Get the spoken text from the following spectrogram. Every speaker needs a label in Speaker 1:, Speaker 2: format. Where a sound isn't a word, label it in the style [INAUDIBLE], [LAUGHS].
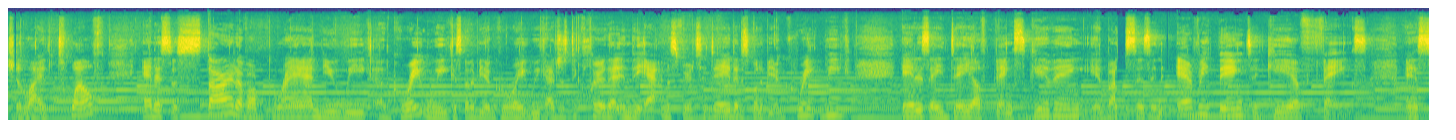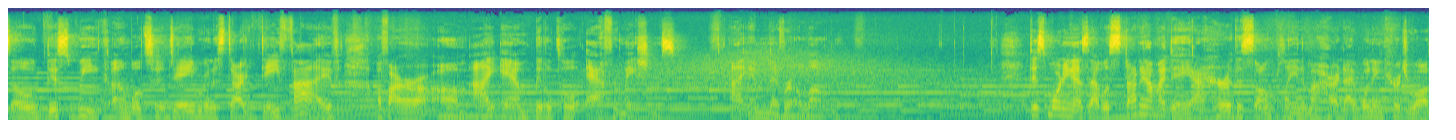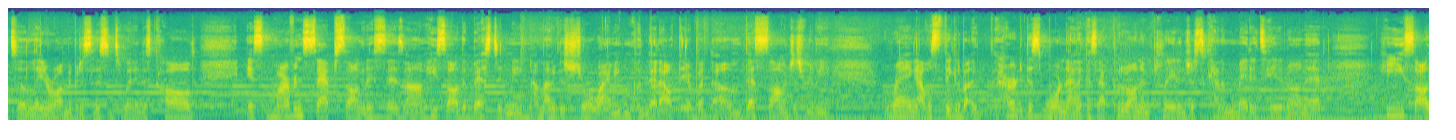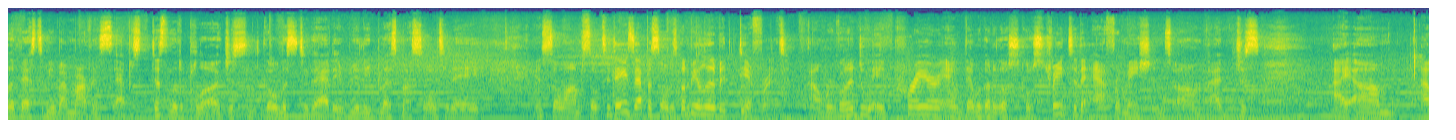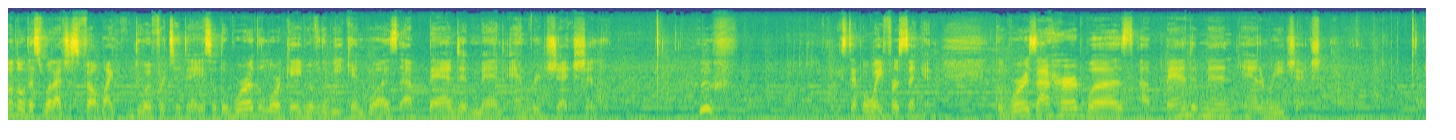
Speaker 1: July 12th, and it's the start of a brand new week, a great week. It's going to be a great week. I just declare that in the atmosphere today that it's going to be a great week. It is a day of Thanksgiving. It says in everything to give thanks. And so this week, um, well, today we're going to start day five of our um, I Am Biblical Affirmations. I am never alone. This morning, as I was starting out my day, I heard this song playing in my heart. I want to encourage you all to later on maybe just listen to it. And it's called, it's Marvin Sapp's song, and it says, um, He saw the best in me. I'm not even sure why I'm even putting that out there, but um, that song just really rang. I was thinking about heard it this morning because I put it on and played and just kind of meditated on it. He saw the best in me by Marvin Sapp. Just a little plug. Just go listen to that. It really blessed my soul today and so. Um, so today's episode is going to be a little bit different. Um, we're going to do a prayer, and then we're going to go go straight to the affirmations. Um, I just. I um I don't know that's what I just felt like doing for today. So the word the Lord gave me over the weekend was abandonment and rejection. Whew. Let me step away for a second. The words I heard was abandonment and rejection.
